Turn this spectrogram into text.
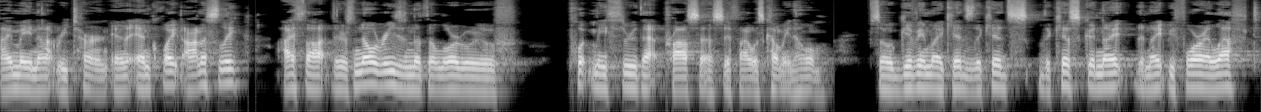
I may not return. And, and quite honestly, I thought there's no reason that the Lord would have put me through that process if I was coming home. So giving my kids the kids the kiss goodnight the night before I left,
